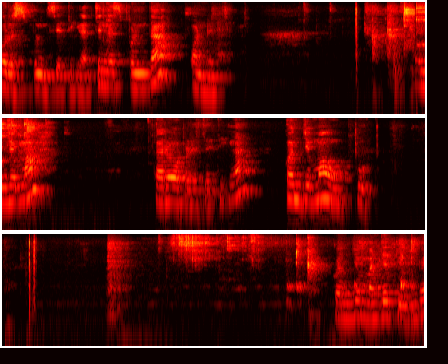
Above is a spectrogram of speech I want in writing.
ஒரு ஸ்பூன் சேர்த்திக்கலாம். சின்ன ஸ்பூன் தான் ஒன்று கொஞ்சமாக கருவேப்பிலை சேர்த்திக்கலாம். கொஞ்சமாக உப்பு. கொஞ்சம் மஞ்சள் தூங்க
